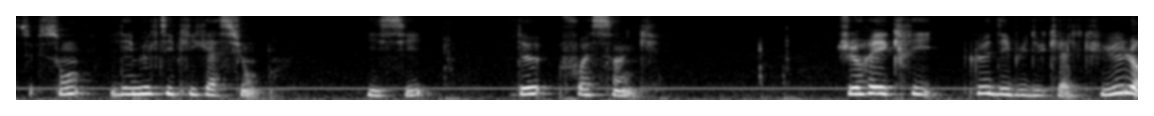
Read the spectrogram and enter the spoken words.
Ce sont les multiplications. Ici, 2 fois 5. Je réécris le début du calcul.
